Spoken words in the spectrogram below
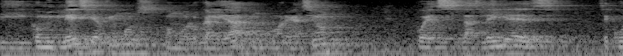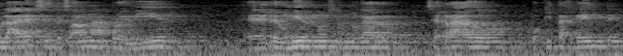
Y como iglesia fuimos, como localidad, como congregación, pues las leyes seculares empezaron a prohibir eh, reunirnos en un lugar cerrado, poquita gente.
